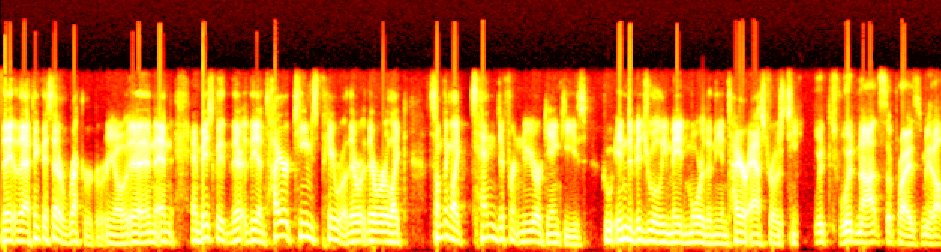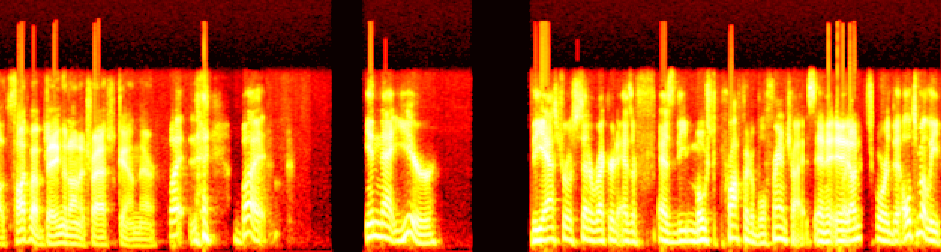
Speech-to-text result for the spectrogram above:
They, they, I think they set a record, or you know, and and and basically the entire team's payroll. There were there were like something like ten different New York Yankees who individually made more than the entire Astros team. Which would not surprise me at all. Let's talk about banging on a trash can there. But but in that year, the Astros set a record as a as the most profitable franchise, and it, right. underscored that ultimately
